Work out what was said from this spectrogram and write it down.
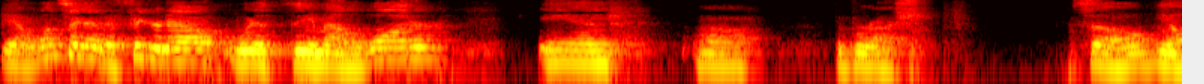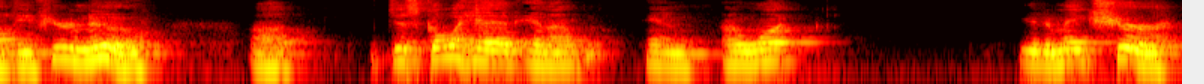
Yeah, once I got it figured out with the amount of water and uh, the brush. So, you know, if you're new, uh, just go ahead and I, and I want you to make sure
